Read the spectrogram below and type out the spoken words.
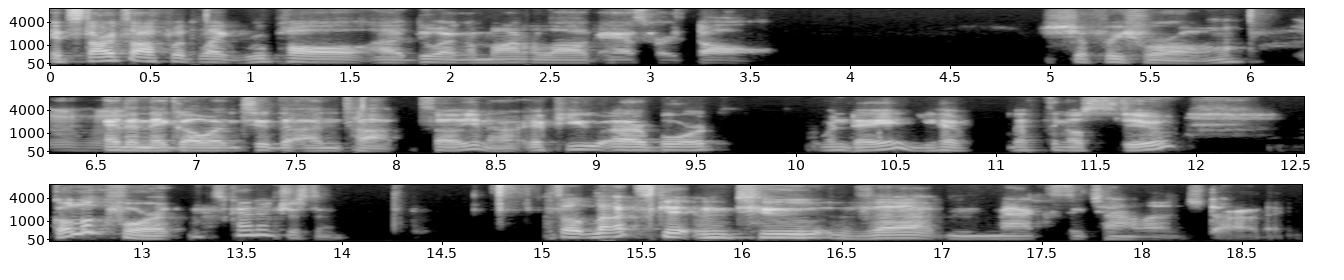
It starts off with like RuPaul uh, doing a monologue as her doll, free for all, Mhm. and then they go into the untucked. So you know, if you are bored one day and you have nothing else to do, go look for it. It's kind of interesting. So let's get into the maxi challenge, darling.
